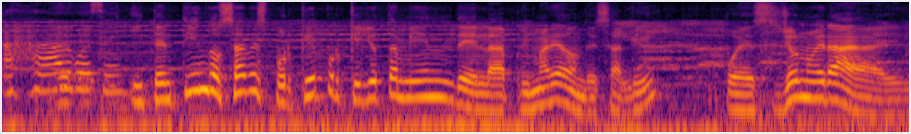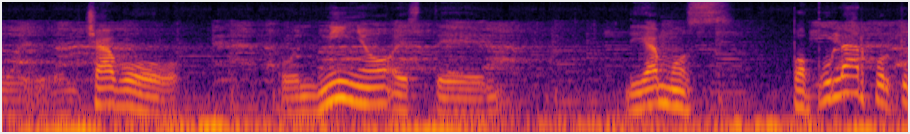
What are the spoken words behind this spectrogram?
Ajá, algo eh, así. Y te entiendo, ¿sabes por qué? Porque yo también de la primaria donde salí, pues yo no era el, chavo o el niño, este, digamos, popular, porque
